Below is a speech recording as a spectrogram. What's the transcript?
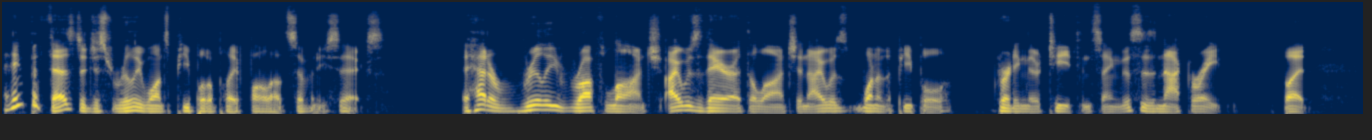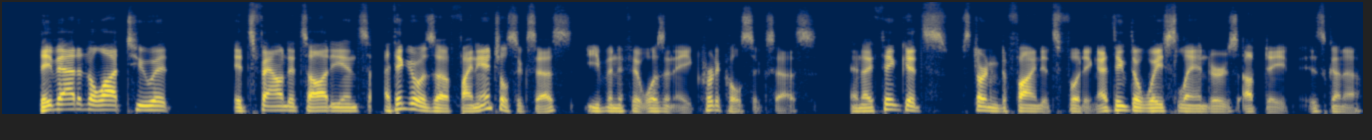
I think Bethesda just really wants people to play Fallout 76. It had a really rough launch. I was there at the launch and I was one of the people gritting their teeth and saying, this is not great. But they've added a lot to it. It's found its audience. I think it was a financial success, even if it wasn't a critical success. And I think it's starting to find its footing. I think the Wastelanders update is going to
